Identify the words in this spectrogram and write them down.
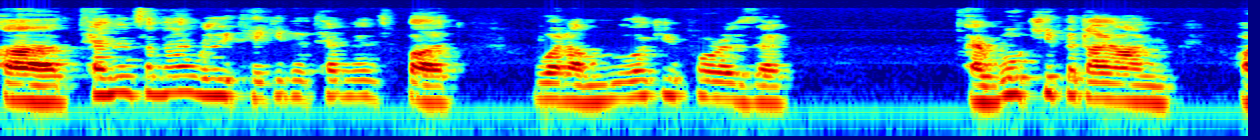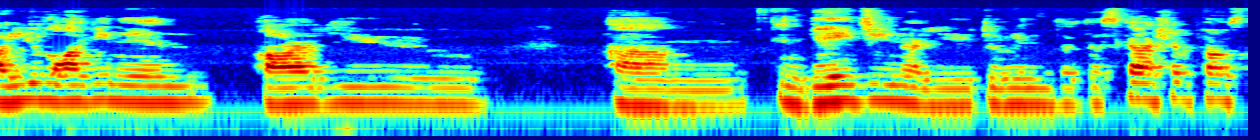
Uh, attendance, I'm not really taking attendance, but what I'm looking for is that I will keep an eye on are you logging in? Are you um, engaging? Are you doing the discussion post?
